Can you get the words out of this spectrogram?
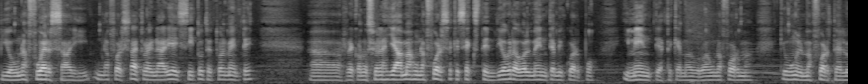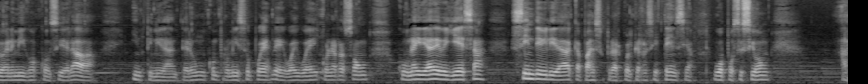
vio una fuerza y una fuerza extraordinaria y cito textualmente, Ah, reconoció en las llamas una fuerza que se extendió gradualmente a mi cuerpo y mente hasta que maduró en una forma que aún el más fuerte de los enemigos consideraba intimidante. Era un compromiso pues de Wei con la razón, con una idea de belleza sin debilidad capaz de superar cualquier resistencia u oposición a,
